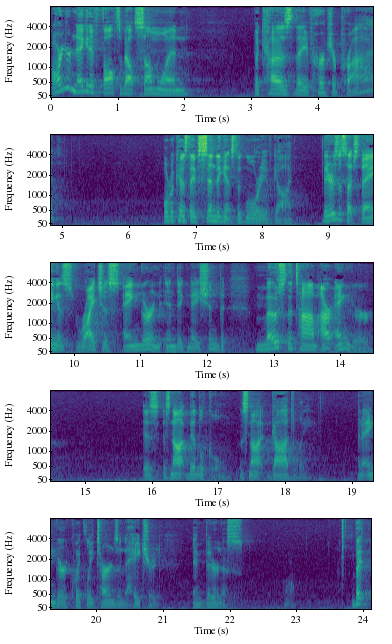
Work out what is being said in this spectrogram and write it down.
are your negative thoughts about someone because they've hurt your pride or because they've sinned against the glory of God? There is a such thing as righteous anger and indignation, but most of the time our anger is, is not biblical, it's not godly. And anger quickly turns into hatred and bitterness. But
